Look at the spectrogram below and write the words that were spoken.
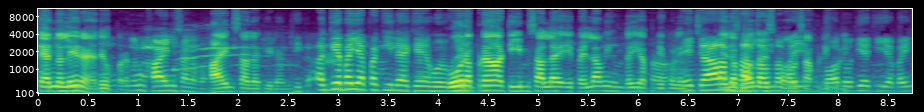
ਤਿੰਨ ਲੇਅਰਾਂ ਇਹਦੇ ਉੱਪਰ। ਇਹਨੂੰ ਖਾ ਹੀ ਨਹੀਂ ਸਕਦਾ। ਖਾ ਹੀ ਨਹੀਂ ਸਕਦਾ ਕੀੜਾ ਨੂੰ। ਠੀਕ ਆ ਅੱਗੇ ਬਾਈ ਆਪਾਂ ਕੀ ਲੈ ਕੇ ਆਏ ਹੋਰ ਹੋਰ ਆਪਣਾ ਟੀ ਮਸਾਲਾ ਇਹ ਪਹਿਲਾਂ ਵੀ ਹੁੰਦਾ ਹੀ ਆਪਣੇ ਕੋਲੇ। ਇਹ ਚਾਹ ਵਾਲਾ ਇਹਦਾ ਬਹੁਤ ਮਸਾਲਾ ਹੁੰਦਾ ਬਾਈ response ਆਪਣੇ ਬਹੁਤ ਕੋਲੇ। ਵਧੀਆ ਚੀਜ਼ ਆ ਬਾਈ।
